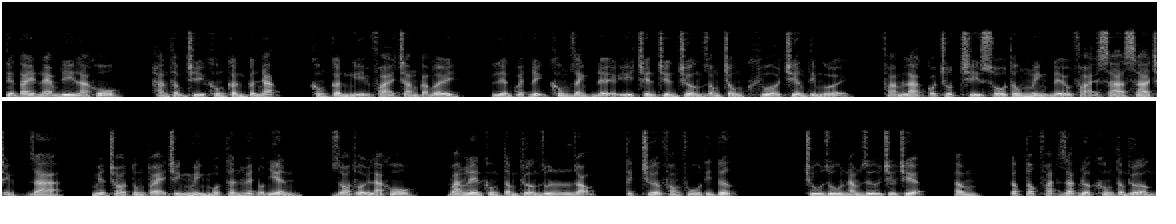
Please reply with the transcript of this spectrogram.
Tiện tay ném đi lá khô, hắn thậm chí không cần cân nhắc, không cần nghĩ phải chăng cả bẫy, liền quyết định không dành để ý trên chiến trường dòng chống khua chiên tìm người. Phàm là có chút chỉ số thông minh đều phải xa xa tránh ra, miễn cho tung tóe chính mình một thân huyết đột nhiên, gió thổi lá khô, vang lên không tầm thường run rộng tích chứa phong phú tin tức. Chu du nắm giữ chữ triện, âm, cấp tốc phát giác được không tầm thường,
